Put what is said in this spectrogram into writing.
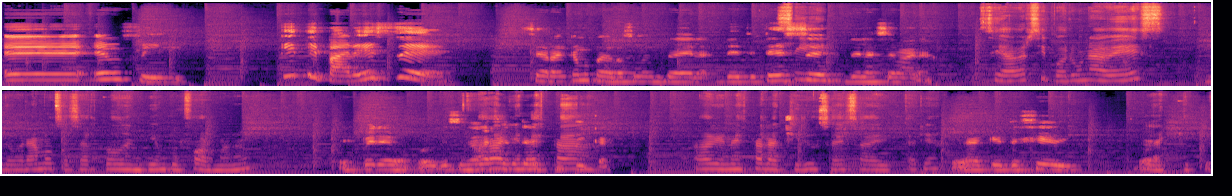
Eh, en fin, ¿qué te parece si arrancamos con el resumen de, la, de TTS de la semana? Sí, a ver si por una vez logramos hacer todo en tiempo y forma, ¿no? Esperemos, porque si no la gente no está, Ahora que no está la chirusa esa de Victoria. La que te jedi. La que te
